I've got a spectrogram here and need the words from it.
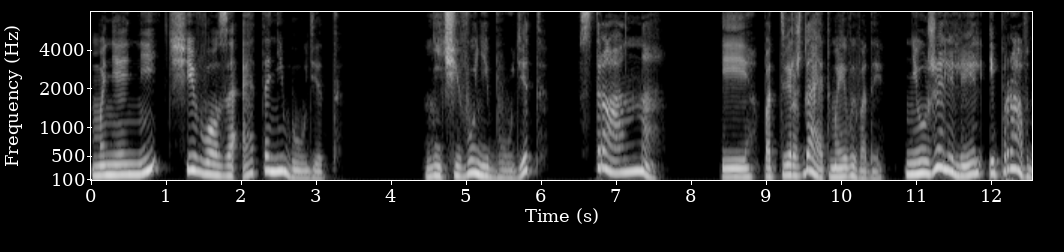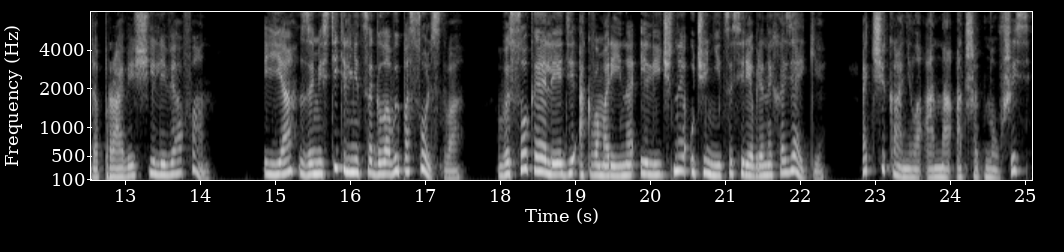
Мне ничего за это не будет». «Ничего не будет? Странно». И подтверждает мои выводы. Неужели Лель и правда правящий Левиафан? «Я заместительница главы посольства, высокая леди Аквамарина и личная ученица серебряной хозяйки», отчеканила она, отшатнувшись.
